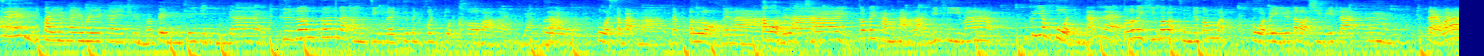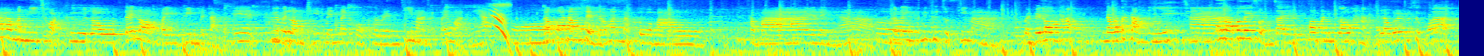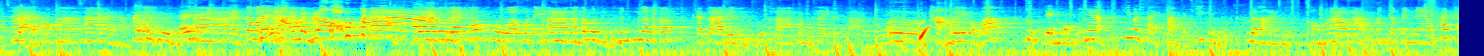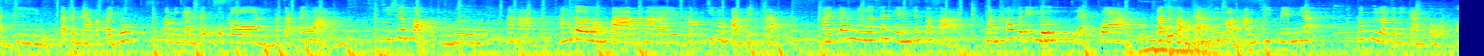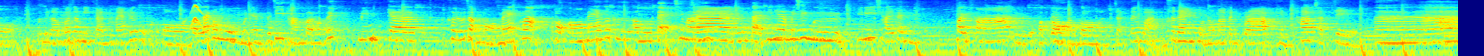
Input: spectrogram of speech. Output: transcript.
จริงไปยังไงมายังไงถึงมาเป็นคลินิกนี้ได้ คือเริ่มต้นเลยเอาจริงๆเลยคือเป็นคนปวดคอบ่าไหล่อย่างหนักเออปวดสะบักบ่าแบบตลอดเวลาตลอดเวลา ใช่ ก็ไปทำหาหลายวิธีมาก ก็ยังปวดอยู่นั่นแหละก็เลยคิดว่าแบบคงจะต้องแบบปวดไปอย่างนี้ไปตลอดชีวิตละ อืม แต่ว่ามันมีช็อตคือเราได้ลองไปบินไปต่างประเทศ เพื่อไปลองทรีทเมนต์ไมโครเคอร์เรนที่มาจากไต้หวันเนี้ยอ๋อแล้วพอทำเสร็จแล้วมันแบบตัวเบาสบายอะไรอย่างเงี้ยค่ะเออ ก็เลยนี่คือจุดที่มา เหมือนไปลองทำนวัตกรรมนี้ ใช่ แล้วเราก็เลยสนใจ พอมันเราหายเราก็เลยรู้สึกว่าใช่อยากจะเอามา ใช่ค่ะให้คนอื่นได้ ใช่ก็มาได้หายเหมือนเรา ใช่มาดูแลครอบครัวคนในบ้านแล้วก็รวมถึงเพื่อนๆแล้วก็กระจายไปถึงลูกค้าคนไข้ต่างๆด้ว เอยอถามเลยดีกว่าว่าจุดเด่นของที่เนี่ยที่มันแตกต่างจากที่อื่นคืออะไร ของเราอะมันจะเป็นแนวแพทย์แผนจีน แต่เป็นแนวแบบประยุกต์เรามีการใช้อุปกรณ์มาจากไต้หวัน ที่เชื่อมต่อกับถุงมือนะคะ ทั้งเดินลมปานคลายทำที่ลมปานติดขัดคลายกล้ามเนื้อเส้นเอ็นเส้นประสาทมันเข้าไปได้ลึกและกว้าง แล้วที่สำคัญคือก่อนทำทรีทเมนต์เนี่ยก็คือเราจะมีการตรวจก่อนคือเราก็จะมีการแมสด้วยอุปกรณ์ ตอนแรกก็งงเหมือนกันไปจี้ถามก่อนว่าเฮ้ยมิ้นท์แกเคยรู้จักหมอแม็กป่ะเขาบอกอ๋อแม็กก็คือเอามือแตะใช่ไหมใช่ แต่ที่เนี่ยไม่ใช่มือที่นี่ใช้เป็น ไฟฟ้าหรืออุปกก่อรนณ์ก่อนจากไต้หวันแสดงผลออกมาเป็นกราฟเห็นภาพชัดเจนอ่า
